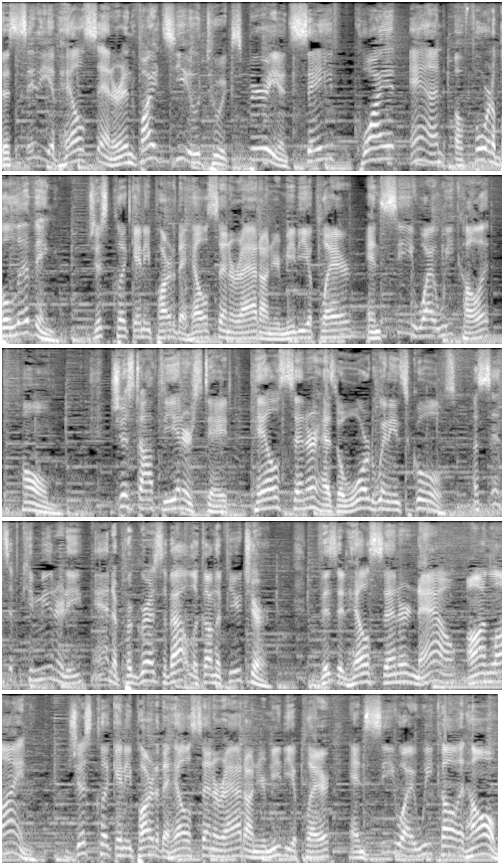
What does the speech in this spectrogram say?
The City of Hale Center invites you to experience safe, quiet, and affordable living. Just click any part of the Hale Center ad on your media player and see why we call it home. Just off the interstate, Hale Center has award winning schools, a sense of community, and a progressive outlook on the future. Visit Hale Center now online. Just click any part of the Hale Center ad on your media player and see why we call it home.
